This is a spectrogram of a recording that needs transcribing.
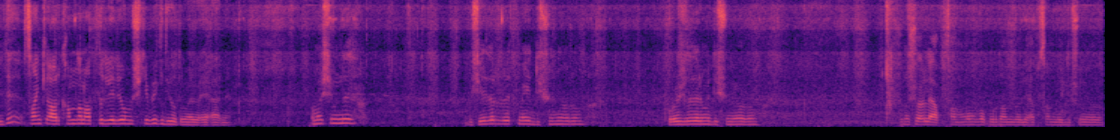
Bir de sanki arkamdan atlı geliyormuş gibi gidiyordum eve yani. Ama şimdi bir şeyler üretmeyi düşünüyorum. Projelerimi düşünüyorum. Bunu şöyle yapsam, bunu da buradan böyle yapsam diye düşünüyorum.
